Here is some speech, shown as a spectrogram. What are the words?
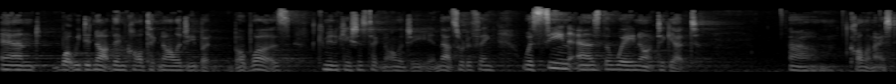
and what we did not then call technology, but, but was communications technology and that sort of thing, was seen as the way not to get um, colonized.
